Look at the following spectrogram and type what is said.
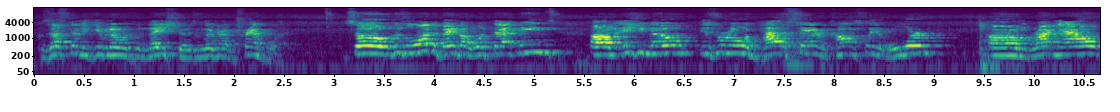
because that's going to be given over to the nations and they're going to trample it. So there's a lot of debate about what that means. Um, as you know, Israel and Palestine are constantly at war. Um, right now,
